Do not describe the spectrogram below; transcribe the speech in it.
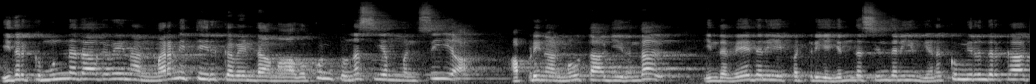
இதற்கு முன்னதாகவே நான் மரணித்து இருக்க வேண்டாமா? வகுன் துணசியம் சீயா. அப்படி நான் மௌத்தாகி இருந்தால் இந்த வேதனையை பற்றிய எந்த சிந்தனையும் எனக்கும் இருந்திருக்காது.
